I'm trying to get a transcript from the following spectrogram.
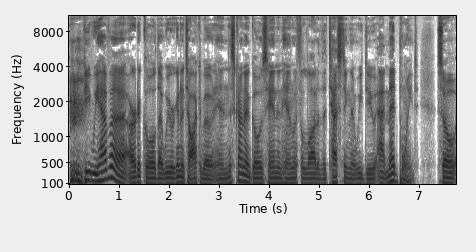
Pete, we have an article that we were going to talk about, and this kind of goes hand in hand with a lot of the testing that we do at MedPoint. So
